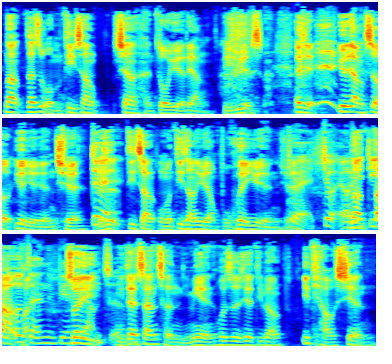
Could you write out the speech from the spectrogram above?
那但是我们地上现在很多月亮，比月，而且月亮是有月圆圆缺，可是地上我们地上月亮不会月圆缺，对，就 LED 都在那边。所以你在山城里面或是一些地方，一条线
